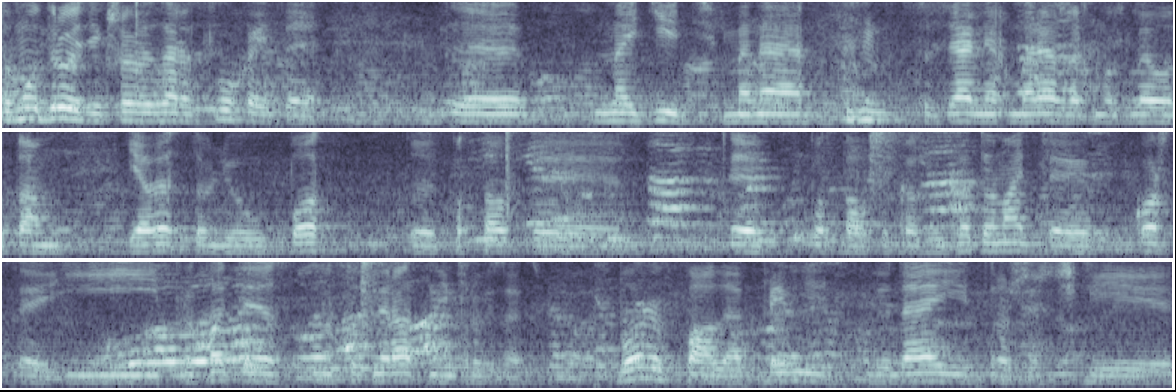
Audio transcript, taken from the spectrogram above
Тому, друзі, якщо ви зараз слухаєте, знайдіть мене в соціальних мережах, можливо, там я виставлю пост. е, Поставте, е, поставте, кажу, задонатьте кошти і приходьте наступний раз на імпровізацію. Збори впали, активність людей трошечки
